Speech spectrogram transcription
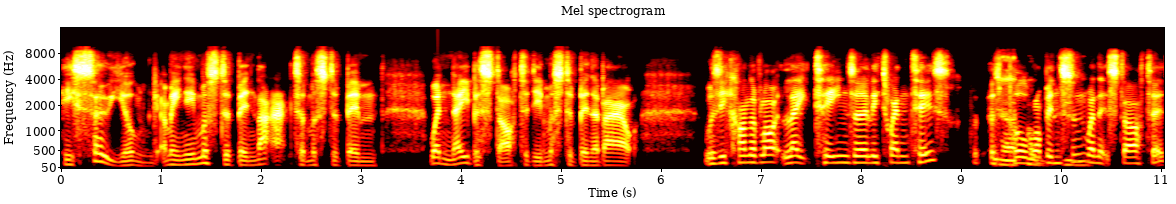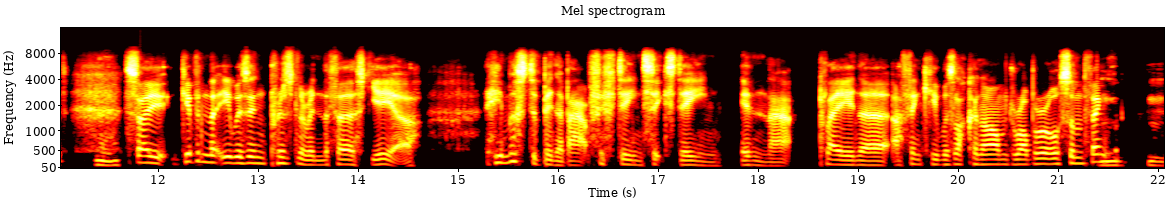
he's so young. I mean, he must have been that actor must have been when Neighbours started. He must have been about was he kind of like late teens, early twenties as yeah, Paul Robinson when it started. Yeah. So given that he was in Prisoner in the first year, he must have been about 15, 16 in that playing a. I think he was like an armed robber or something. Mm-hmm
